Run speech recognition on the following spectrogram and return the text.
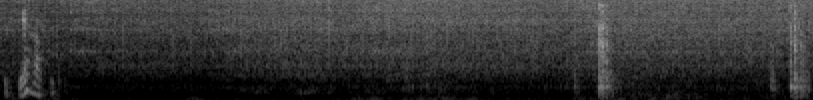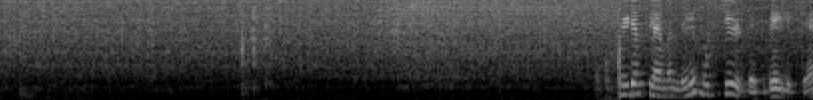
ಇದಕ್ಕೆ ಹಾಕ್ಬಿಡಿ ಮೀಡಿಯಂ ಫ್ಲೇಮಲ್ಲಿ ಮುಚ್ಚಿ ಇಡಬೇಕು ಬೇಯಲಿಕ್ಕೆ.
